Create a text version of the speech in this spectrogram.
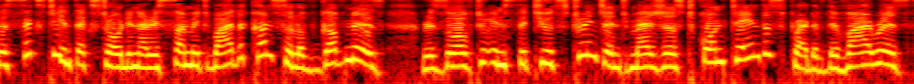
the 16th Extraordinary Summit by the Council of Governors resolved to institute stringent measures to contain the spread of the virus.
